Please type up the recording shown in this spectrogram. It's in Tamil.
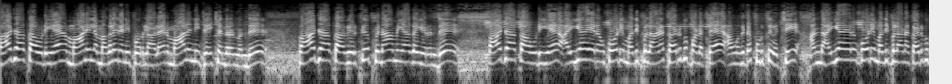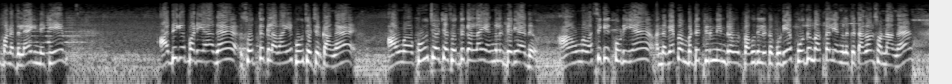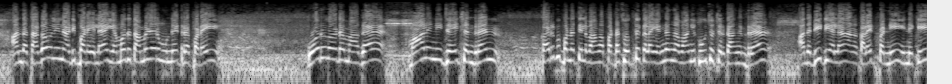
பாஜகவுடைய மாநில மகளிர் அணி பொருளாளர் மாலினி ஜெயச்சந்திரன் வந்து பாஜகவிற்கு பினாமியாக இருந்து பாஜகவுடைய ஐயாயிரம் கோடி மதிப்பிலான கருப்பு பணத்தை அவங்க கிட்ட கொடுத்து வச்சு அந்த ஐயாயிரம் கோடி மதிப்பிலான கருப்பு பணத்துல இன்னைக்கு அதிகப்படியாக சொத்துக்களை வாங்கி கூச்சி வச்சிருக்காங்க. அவங்க குவிச்சு வச்ச சொத்துக்கள்லாம் எங்களுக்கு தெரியாது. அவங்க வசிக்கக்கூடிய அந்த வேப்பம்பட்டு திருநின்ற ஒரு பகுதியில் இருக்கக்கூடிய பொதுமக்கள் எங்களுக்கு தகவல் சொன்னாங்க. அந்த தகவலின் அடிப்படையில எமது தமிழர் முன்னேற்ற படை ஒரு வருடமாக மாலினி ஜெயச்சந்திரன் கருப்பு பணத்தில் வாங்கப்பட்ட சொத்துக்களை எங்கெங்க வாங்கி குவிச்சு வச்சிருக்காங்கன்ற அந்த டீட்டெயில நாங்க கலெக்ட் பண்ணி இன்னைக்கு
